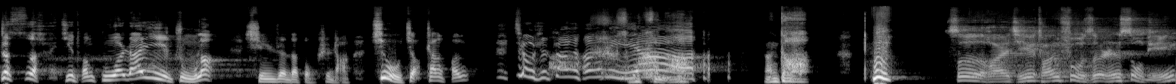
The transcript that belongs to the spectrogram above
这四海集团果然易主了，新任的董事长就叫张恒，就是张恒你呀？不可能！难道？四海集团负责人宋平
